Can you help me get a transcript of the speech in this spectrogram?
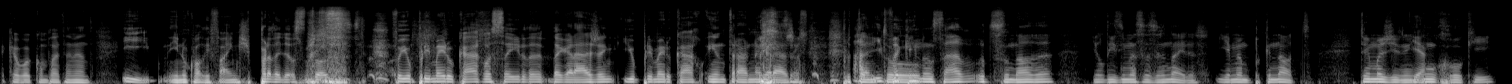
Acabou completamente. E, e no qualifying espardalhou-se todo. Foi o primeiro carro a sair da, da garagem e o primeiro carro a entrar na garagem. Portanto, Ah, e para quem não sabe, o Tsunoda ele diz imensas asneiras e é mesmo pequenote. Então imaginem Yeah. um rookie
